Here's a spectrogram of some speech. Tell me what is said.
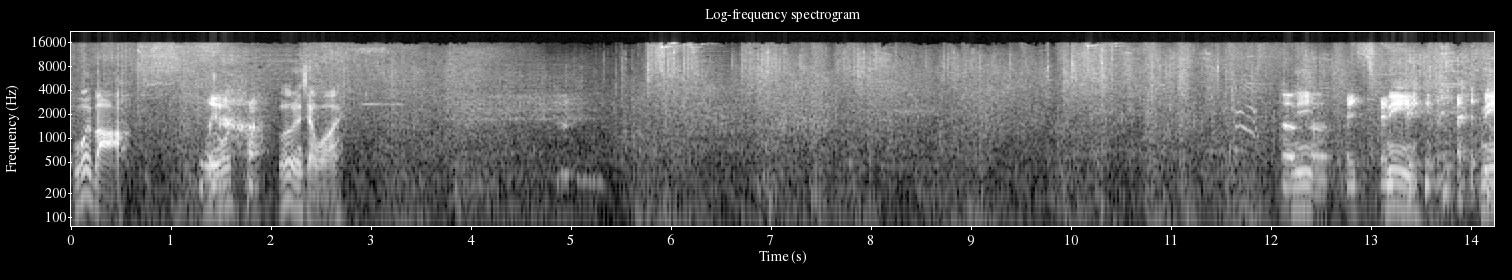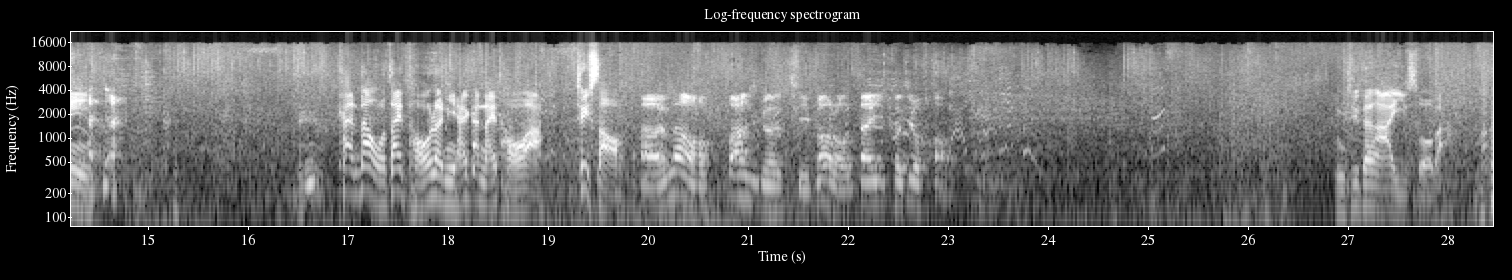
不会吧？会啊，不会有人想歪。你你哎你 看到我在投了，你还敢来投啊？去扫！呃，那我放个起爆龙弹一颗就好。你去跟阿姨说吧。不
